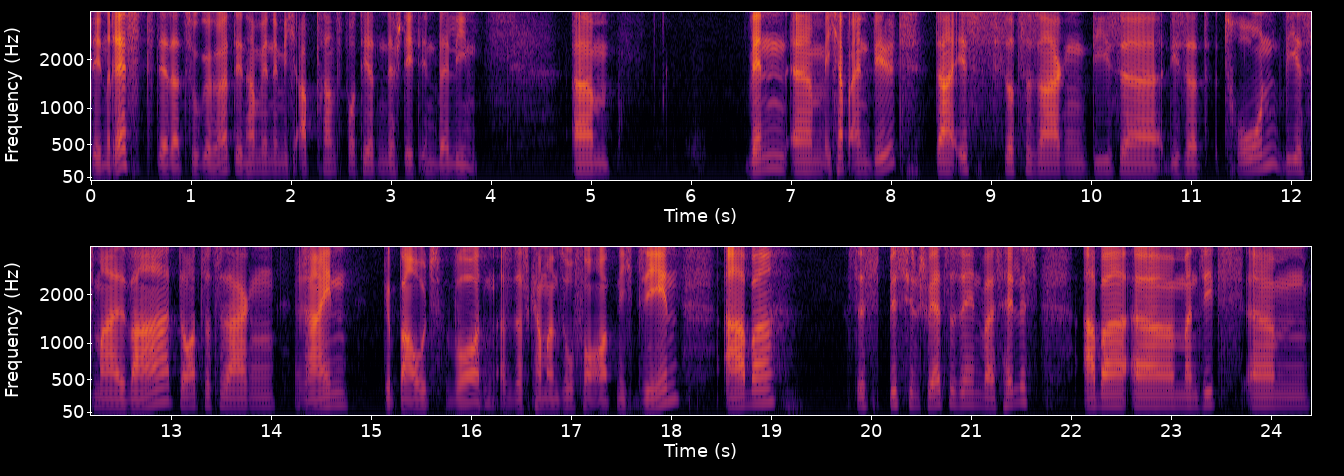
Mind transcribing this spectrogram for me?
Den Rest, der dazu gehört, den haben wir nämlich abtransportiert und der steht in Berlin. Ähm, wenn ähm, ich habe ein Bild, da ist sozusagen dieser, dieser Thron, wie es mal war, dort sozusagen reingebaut worden. Also das kann man so vor Ort nicht sehen, aber es ist ein bisschen schwer zu sehen, weil es hell ist, aber äh, man sieht, ähm,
